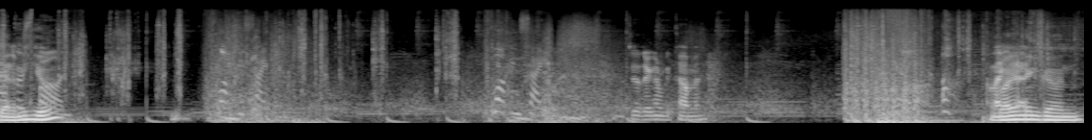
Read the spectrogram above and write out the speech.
let me heal. spawn. Blocking sight. Blocking sight. Dude, they're gonna be coming. I like Running that. gun.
